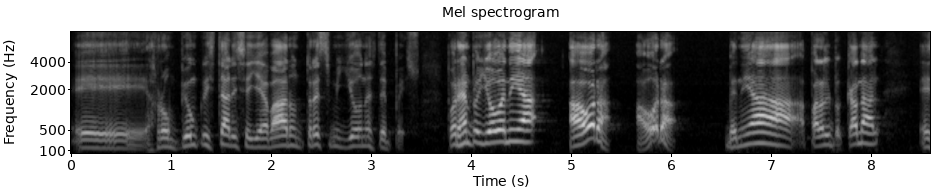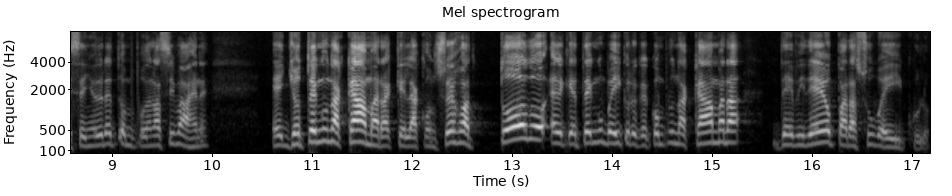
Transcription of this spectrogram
eh, rompió un cristal y se llevaron 3 millones de pesos. Por ejemplo, yo venía ahora, ahora, venía para el canal, señor director me pone las imágenes, eh, yo tengo una cámara que le aconsejo a todo el que tenga un vehículo que compre una cámara de video para su vehículo.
